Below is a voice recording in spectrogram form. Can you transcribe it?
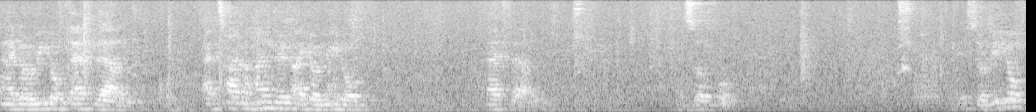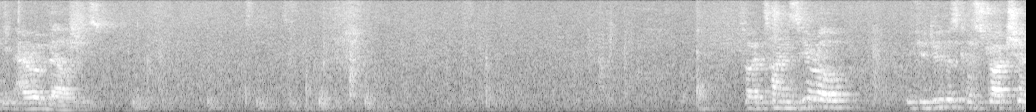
and I go read off that value. At time 100, I go read off that value, and so forth. Okay, so read off the arrow values. So at time zero, if you do this construction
